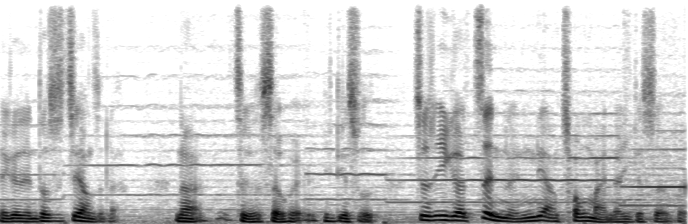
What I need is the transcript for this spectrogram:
每个人都是这样子的，那这个社会一定是，这是一个正能量充满的一个社会。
